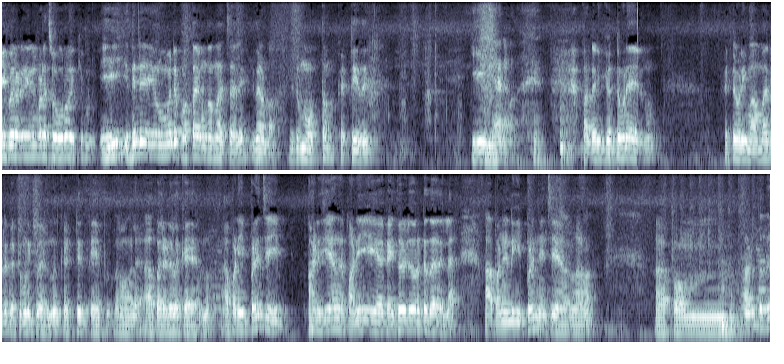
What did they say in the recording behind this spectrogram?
ഈ പരിപാടി ഇവിടെ ചോറ് വെക്കും. ഈ ഇതിന്റെ ഈ റൂമിന്റെ പ്രത്യേകത എന്താന്ന് വെച്ചാൽ ഇത് കണ്ടോ? ഇത് മൊത്തം കെട്ടിയത് ചെയ്ത് ഈ ഞാനാണ് പണ്ട് എനിക്ക് കെട്ടുമണിയായിരുന്നു കെട്ടുമണി മാമ്മാരുടെ കെട്ടുമണിക്ക് വരുന്നു കെട്ട് തേപ്പ് പറഞ്ഞ പോലെ ആ പരിപാടികളൊക്കെ ആയിരുന്നു ആ പണി ഇപ്പോഴും ചെയ്യും പണി ചെയ്യാൻ പണി കൈത്തൊഴിൽ പറഞ്ഞിട്ട് ഇതല്ല ആ പണി ഉണ്ടെങ്കിൽ ഇപ്പോഴും ഞാൻ ചെയ്യാറുള്ളതാണ് അപ്പം അടുത്തത്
